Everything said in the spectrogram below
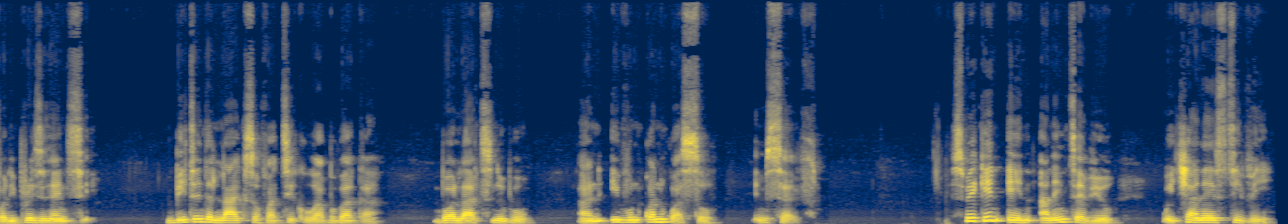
for the presidency, beating the likes of Atiku Abubakar, Bola Tinubu, and even Kwankwaso himself. Speaking in an interview with Channels TV,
